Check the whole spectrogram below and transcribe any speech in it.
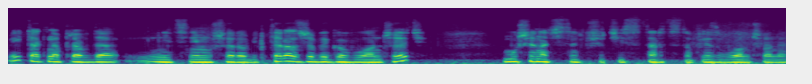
I tak naprawdę nic nie muszę robić. Teraz, żeby go włączyć, Muszę nacisnąć przycisk start stop jest włączony.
